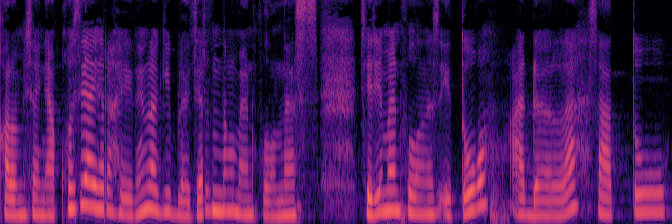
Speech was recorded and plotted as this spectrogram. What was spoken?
Kalau misalnya aku sih akhir-akhir ini lagi belajar tentang mindfulness. Jadi mindfulness itu adalah satu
